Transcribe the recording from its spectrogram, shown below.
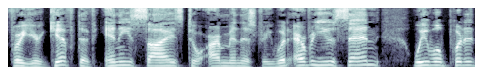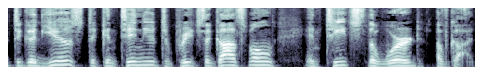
for your gift of any size to our ministry. Whatever you send, we will put it to good use to continue to preach the gospel and teach the word of God.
